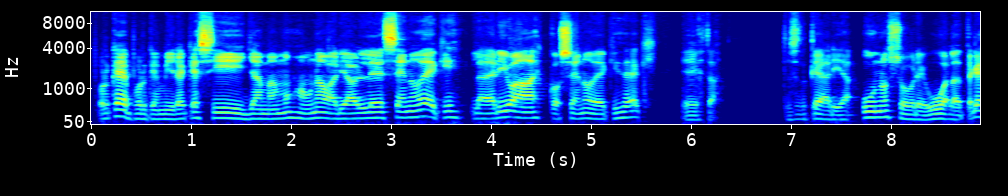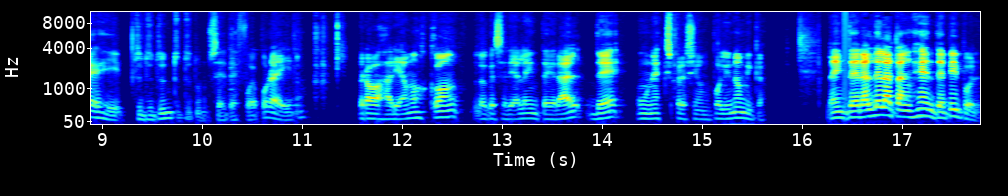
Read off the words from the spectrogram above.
¿Por qué? Porque mira que si llamamos a una variable seno de x, la derivada es coseno de x de x. Y ahí está. Entonces quedaría 1 sobre u a la 3 y se te fue por ahí, ¿no? Trabajaríamos con lo que sería la integral de una expresión polinómica. La integral de la tangente, people.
